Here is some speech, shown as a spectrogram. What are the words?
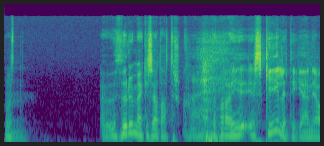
Mm. Við þurfum ekki að sjá þetta aftur sko. Þetta er bara, ég, ég skil þetta ekki en já,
